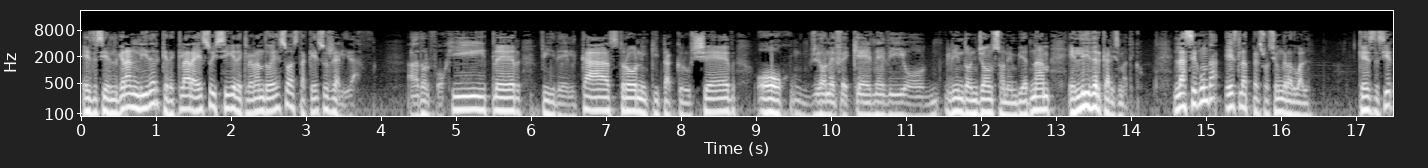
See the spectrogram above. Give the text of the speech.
es decir, el gran líder que declara eso y sigue declarando eso hasta que eso es realidad. Adolfo Hitler, Fidel Castro, Nikita Khrushchev o John F. Kennedy o Lyndon Johnson en Vietnam, el líder carismático. La segunda es la persuasión gradual, que es decir,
